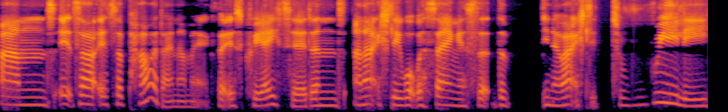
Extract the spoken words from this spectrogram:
and it's a it's a power dynamic that is created. And and actually what we're saying is that the you know actually to really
